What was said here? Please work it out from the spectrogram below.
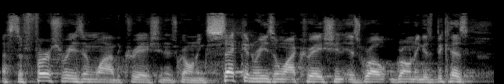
That's the first reason why the creation is groaning. Second reason why creation is groaning is because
